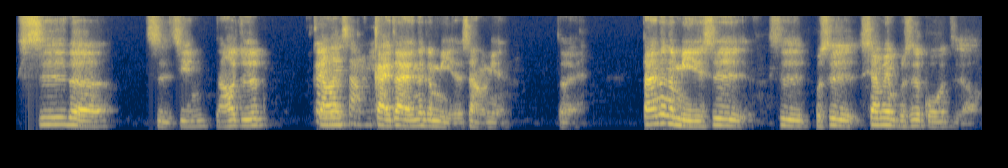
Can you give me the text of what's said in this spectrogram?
湿的纸巾，然后就是盖在上面，盖在那个米的上面。对，但是那个米是是不是下面不是锅子哦？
